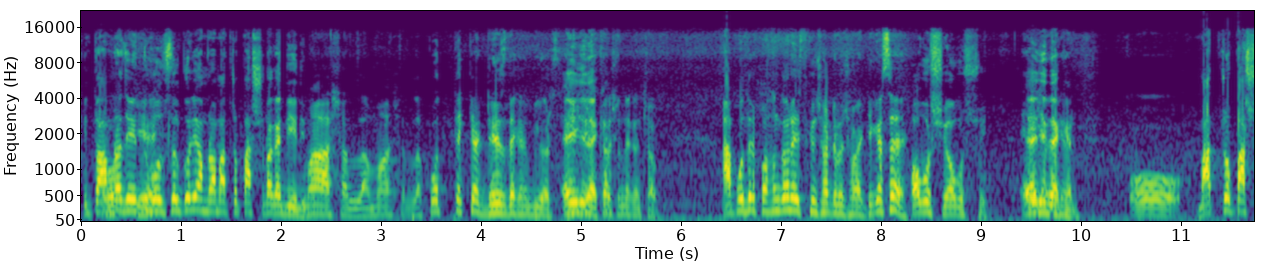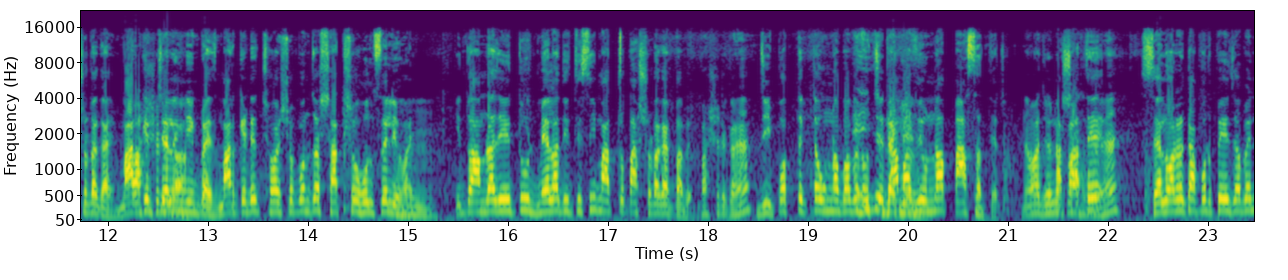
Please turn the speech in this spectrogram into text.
কিন্তু আমরা. যেহেতু হোলসেল করি আমরা মাত্র পাঁচশো টাকা দিয়ে দিব। মাশাআল্লাহ মাশাআল্লাহ প্রত্যেকটা ড্রেস দেখেন ভিউয়ার্স এই যে কালেকশন দেখেন সব। আপুদের পছন্দ হলে স্ক্রিনশট দেবেন সবাই ঠিক আছে? অবশ্যই অবশ্যই। এই যে দেখেন ও মাত্র পাঁচশো টাকায়। মার্কেট চ্যালেঞ্জিং প্রাইস মার্কেটে ছয়শো পঞ্চাশ সাতশো হোলসেলই হয়। কিন্তু আমরা যেহেতু মেলা দিতেছি মাত্র পাঁচশো টাকায় পাবেন। পাঁচশো টাকা হ্যাঁ? জি প্রত্যেকটা উন্না পাবেন হচ্ছে নামাজি উন্না পাঁচ হাতের। জন্য আর সাথে হ্যাঁ? সালোয়ারের কাপড় পেয়ে যাবেন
